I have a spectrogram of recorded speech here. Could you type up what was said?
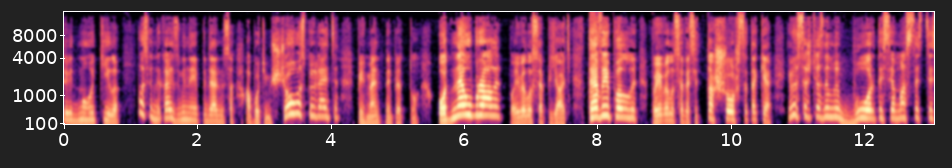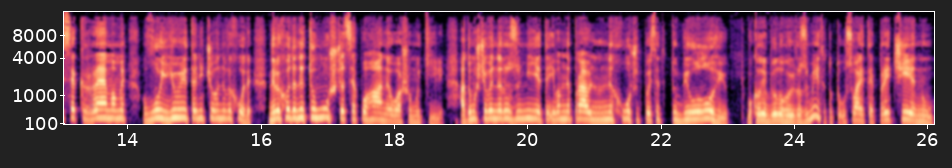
від мого тіла. У вас виникають зміни епідерміса, а потім що у вас появляється? Пігментне п'ятно. Одне убрали, появилося 5. Те випалили, появилося 10. Та що ж це таке? І ви все життя з ними боретеся, маститеся кремами, воюєте, нічого не виходить. Не виходить не тому, що це погане у вашому тілі, а тому, що ви не розумієте і вам неправильно не хочуть пояснити ту біологію. Бо коли ви біологію розумієте, тобто усваєте причину,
